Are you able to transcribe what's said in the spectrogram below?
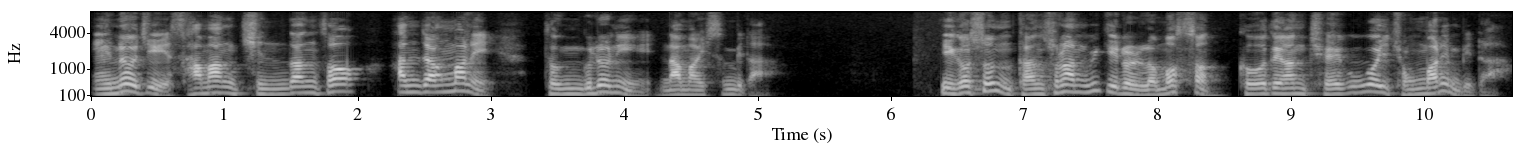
에너지 사망 진단서 한 장만이 덩그러니 남아 있습니다. 이것은 단순한 위기를 넘어선 거대한 제국의 종말입니다.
